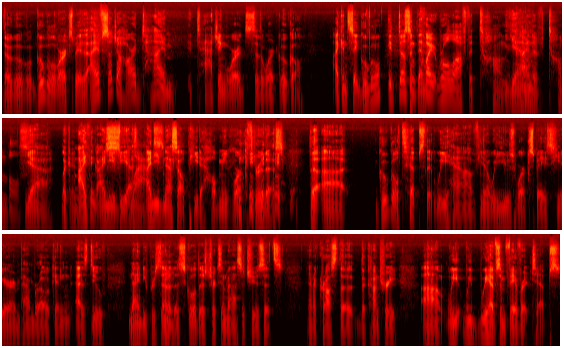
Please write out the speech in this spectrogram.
the Google Google Workspace. I have such a hard time attaching words to the word Google. I can say Google. It doesn't then- quite roll off the tongue. It Yeah. kind of tumbles. Yeah, like I think I need the I need an SLP to help me work through this. the uh, Google tips that we have, you know, we use Workspace here in Pembroke, and as do ninety percent Hmm. of the school districts in Massachusetts and across the the country. Uh, we we we have some favorite tips,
